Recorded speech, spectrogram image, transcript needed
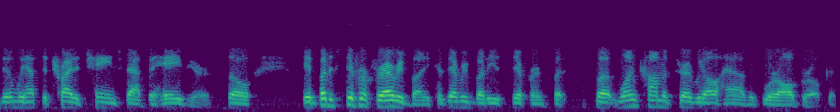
then we have to try to change that behavior. So, it, but it's different for everybody because everybody is different. But but one common thread we all have is we're all broken.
